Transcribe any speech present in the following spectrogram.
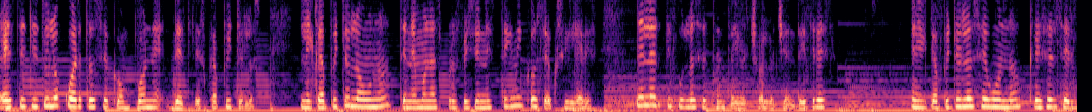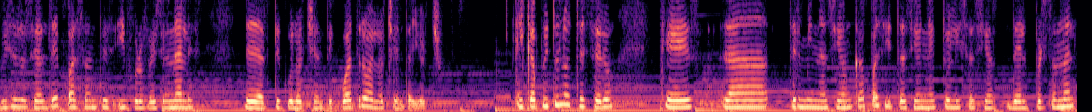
Este título cuarto se compone de tres capítulos. En el capítulo 1 tenemos las profesiones técnicos y auxiliares, del artículo 78 al 83. En el capítulo segundo, que es el servicio social de pasantes y profesionales, del artículo 84 al 88. El capítulo tercero, que es la terminación, capacitación y actualización del personal,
